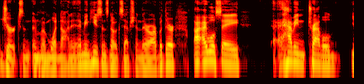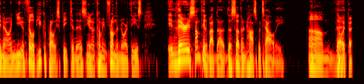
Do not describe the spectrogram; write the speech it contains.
jerks and, and, Mhm. and whatnot. I mean, Houston's no exception. There are, but there, I, I will say, having traveled, you know, and you, Philip, you could probably speak to this, you know, coming from the Northeast, eh, there is something about the, the Southern hospitality. Um, I like that.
